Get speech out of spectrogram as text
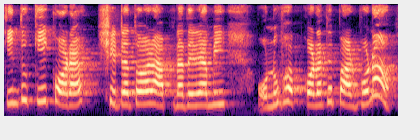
কিন্তু কি করা, সেটা তো আর আপনাদের আমি অনুভব করাতে পারব না।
